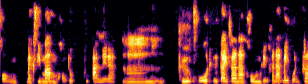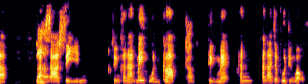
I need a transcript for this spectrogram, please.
ของแม็กซิมัมของทุกทุกอันเลยนะ อืมคือโอ้โหถือไตรสรณคมถึงขนาดไม่หวนกลับอ่ารักษาศีลถึงขนาดไม่หวนกลับครับ ถึงแม้ท่านท่านอาจจะพูดถึงว่าโอ้โห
